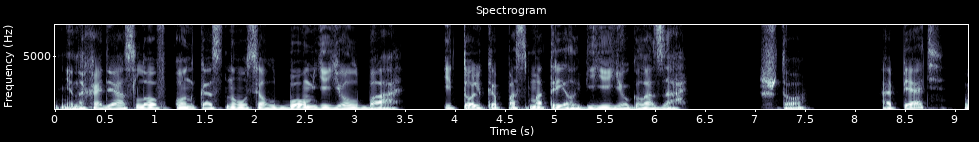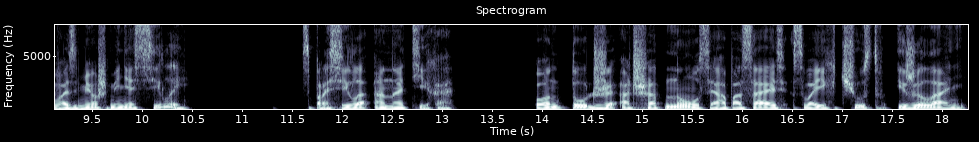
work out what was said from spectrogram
Не находя слов, он коснулся лбом ее лба и только посмотрел в ее глаза. «Что? Опять возьмешь меня силой?» Спросила она тихо. Он тут же отшатнулся, опасаясь своих чувств и желаний.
